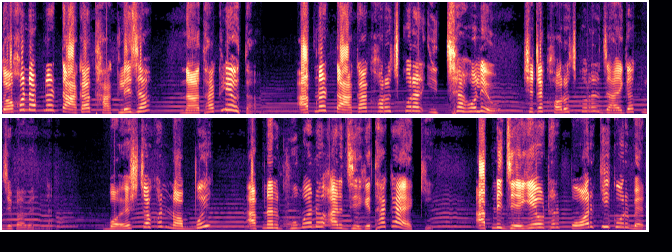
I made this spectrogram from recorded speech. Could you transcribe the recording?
তখন আপনার টাকা থাকলে যা, না থাকলেও তা। আপনার টাকা খরচ করার ইচ্ছা হলেও সেটা খরচ করার জায়গা খুঁজে পাবেন না। বয়স যখন নব্বই, আপনার ঘুমানো আর জেগে থাকা একই। আপনি জেগে ওঠার পর কি করবেন,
